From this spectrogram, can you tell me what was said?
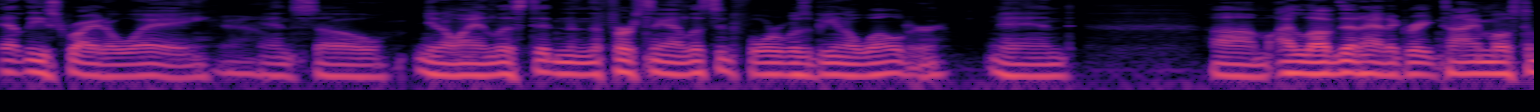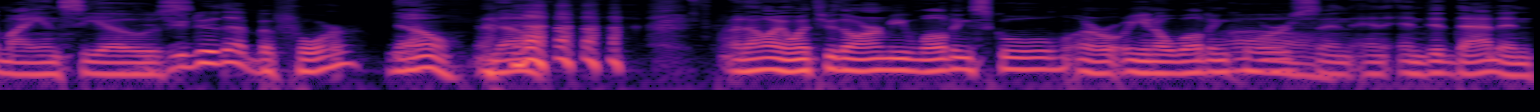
at least right away, and so you know I enlisted, and the first thing I enlisted for was being a welder, and um, I loved it. I had a great time. Most of my NCOs. Did you do that before? No, no. I know. I went through the Army welding school or you know welding course and, and, and did that and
